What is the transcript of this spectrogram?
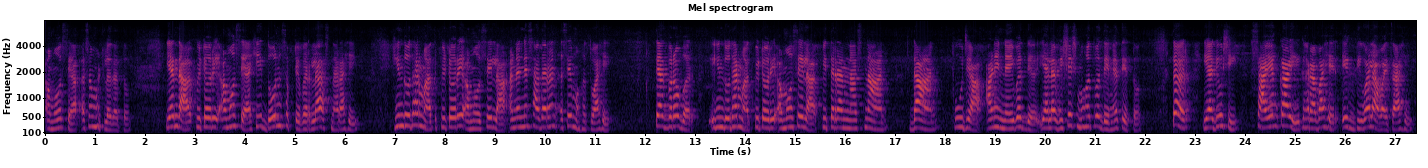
अमावस्या असं म्हटलं जातं. यंदा पिटोरी अमावस्या ही दोन सप्टेंबरला असणार आहे. हिंदू धर्मात पिटोरी अमावस्येला अनन्यसाधारण असे महत्त्व आहे. त्याचबरोबर हिंदू धर्मात पिटोरी अमावस्येला पितरांना स्नान दान पूजा आणि नैवेद्य याला विशेष महत्त्व देण्यात येतं. तर या दिवशी सायंकाळी घराबाहेर एक दिवा लावायचा आहे.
